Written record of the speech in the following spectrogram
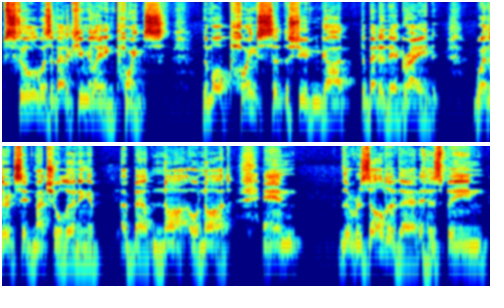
school was about accumulating points the more points that the student got, the better their grade, whether it said much or learning about not or not. And the result of that has been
